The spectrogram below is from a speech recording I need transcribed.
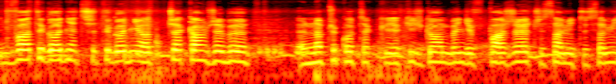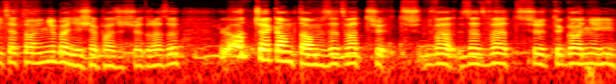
dwa tygodnie, trzy tygodnie odczekam, żeby e, na przykład jak jakiś gołąb będzie w parze, czy sami, czy samica, to nie będzie się parzyć od razu. Odczekam tam za 2-3 dwa, za 2-3 tygodnie i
